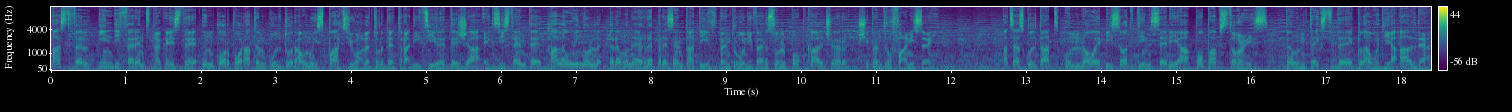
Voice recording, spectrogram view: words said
Astfel, indiferent dacă este încorporat în cultura unui spațiu alături de tradițiile deja existente, Halloween-ul rămâne reprezentativ pentru universul pop culture și pentru fanii săi. Ați ascultat un nou episod din seria Pop-Up Stories, pe un text de Claudia Aldea.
